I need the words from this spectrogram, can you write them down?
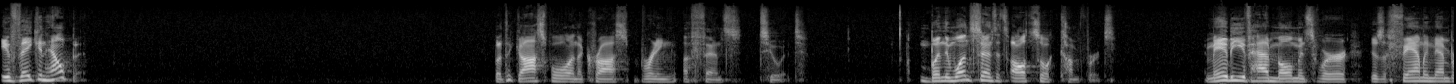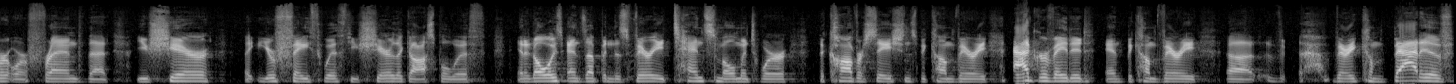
if they can help it. But the gospel and the cross bring offense to it. But in one sense, it's also a comfort. Maybe you've had moments where there's a family member or a friend that you share your faith with, you share the gospel with, and it always ends up in this very tense moment where the conversations become very aggravated and become very, uh, very combative,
